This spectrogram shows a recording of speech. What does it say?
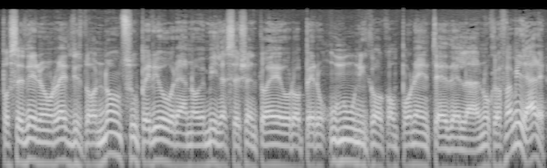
possedere un reddito non superiore a 9.600 euro per un unico componente del nucleo familiare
